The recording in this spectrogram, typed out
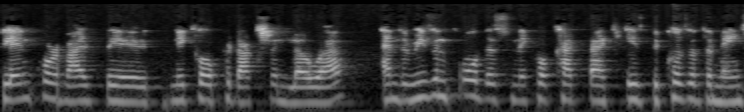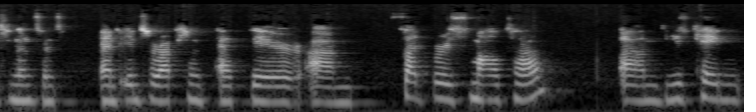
Glencore revised their nickel production lower. And the reason for this nickel cutback is because of the maintenance and, and interruptions at their um, Sudbury smelter. Um, these came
